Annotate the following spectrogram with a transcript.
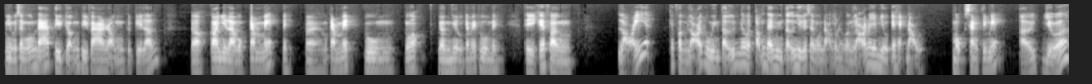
Như một sân bóng đá tiêu chuẩn FIFA rộng cực kỳ lớn. Rồi, coi như là 100 mét đi. À, 100 mét vuông đúng không? Gần như 100 mét vuông đi. Thì cái phần lõi á, cái phần lõi của nguyên tử nếu mà tổng thể nguyên tử như cái sân vận động thì phần lõi nó giống như một cái hạt đậu 1 cm ở giữa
